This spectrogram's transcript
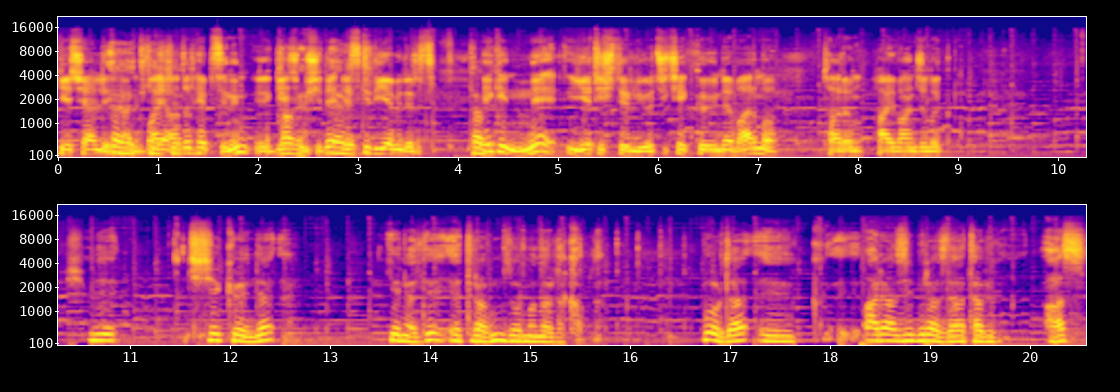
geçerli. Evet, yani geçer- bayağıdır hepsinin e, geçmişi de evet. eski diyebiliriz. Tabii. Peki ne yetiştiriliyor Çiçek Köyü'nde var mı? Tarım, hayvancılık. Şimdi Çiçek Köyü'nde genelde etrafımız ormanlarla kaplı. Burada e, arazi biraz daha tabii az.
